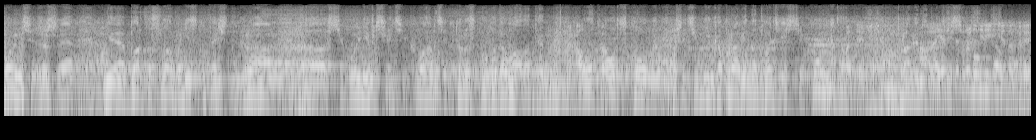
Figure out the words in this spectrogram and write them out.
powiem szczerze, że e, bardzo słaba, nieskuteczna gra, e, szczególnie w trzeciej kwarcie, która spowodowała ten od, odskok. przeciwnika prawie na 20 punktów. 20. Prawie na Ale 20 jeszcze wróciliście do gry.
